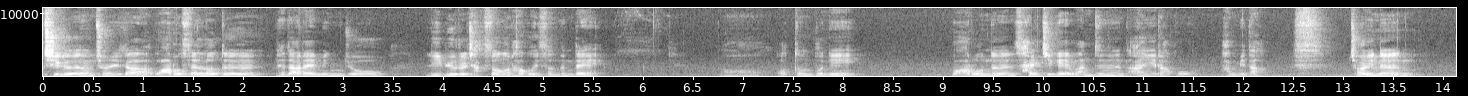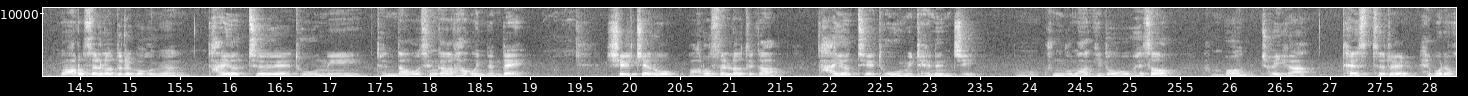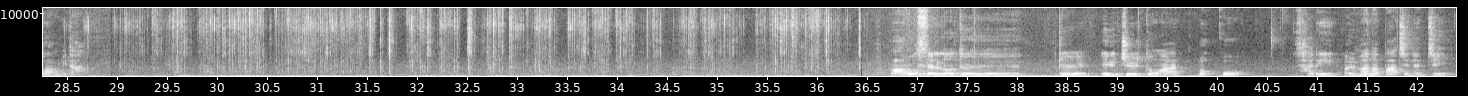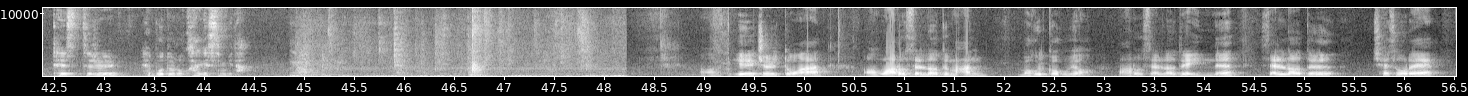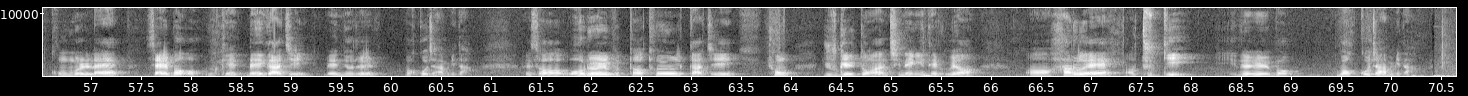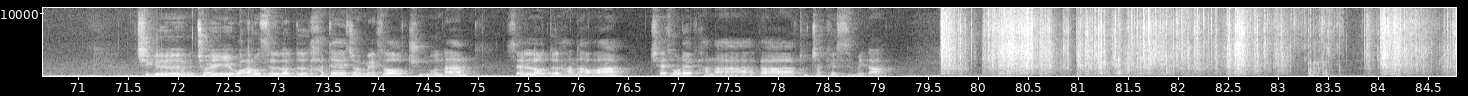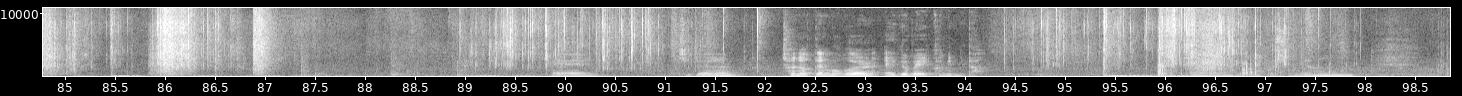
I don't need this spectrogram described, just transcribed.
지금 저희가 와로 샐러드 배달의 민족 리뷰를 작성을 하고 있었는데 어, 어떤 분이 와로는 살찌게 만드는 아이라고 합니다. 저희는 와로 샐러드를 먹으면 다이어트에 도움이 된다고 생각을 하고 있는데 실제로 와로 샐러드가 다이어트에 도움이 되는지 어, 궁금하기도 해서 한번 저희가 테스트를 해보려고 합니다. 와로 샐러드를 일주일 동안 먹고 살이 얼마나 빠지는지 테스트를 해보도록 하겠습니다. 어, 일주일 동안 어, 와로 샐러드만 먹을 거고요. 와로 샐러드에 있는 샐러드, 채소랩, 곡물랩, 셀버거 이렇게 네 가지 메뉴를 먹고자 합니다. 그래서 월요일부터 토요일까지 총 6일 동안 진행이 되고요. 어, 하루에 어, 두 끼를 먹, 먹고자 합니다. 지금 저희 와로 샐러드 하대점에서 주문한 샐러드 하나와 채소랩 하나가 도착했습니다. 네, 지금 저녁 때 먹을 에그 베이컨입니다. 보시면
